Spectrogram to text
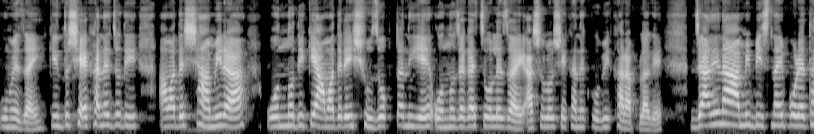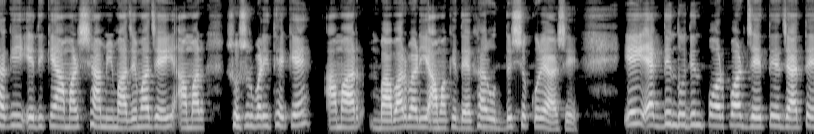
কমে যায়। কিন্তু সেখানে যদি আমাদের স্বামীরা অন্যদিকে আমাদের এই সুযোগটা নিয়ে অন্য জায়গায় চলে যায়, আসলেও সেখানে খুবই খারাপ লাগে। জানি না, আমি বিছনায় পড়ে থাকি, এদিকে আমার স্বামী মাঝে মাঝেই আমার শ্বশুরবাড়ি থেকে আমার বাবার বাড়ি আমাকে দেখার উদ্দেশ্য করে আসে। এই একদিন, দুদিন পর পর যেতে যেতে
